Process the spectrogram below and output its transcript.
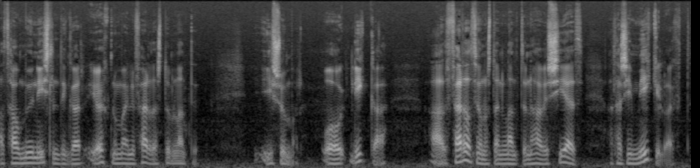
að þá muni Íslendingar í auknum mæli ferðast um landið í sumar. Og líka að ferðarþjónastan í landinu hafi séð að það sé mikilvægt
